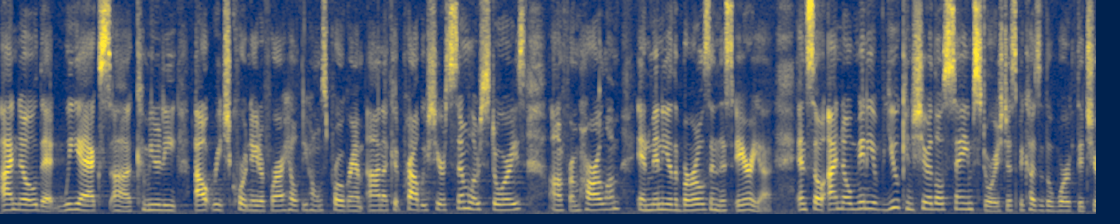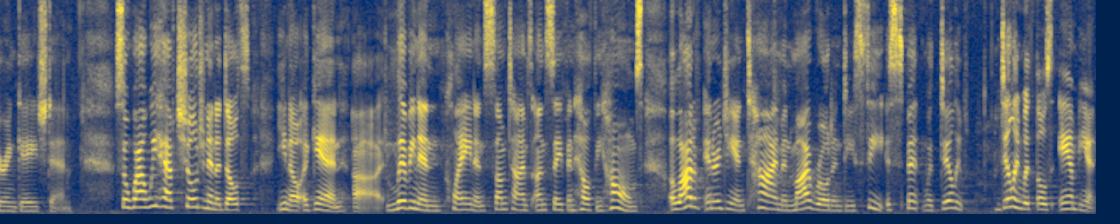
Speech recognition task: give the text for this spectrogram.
I know that WE ACT's uh, community outreach coordinator for our Healthy Homes program, Anna, could probably share similar stories uh, from Harlem and many of the boroughs in this area. And so I know many of you can share those same stories just because of the work that you're engaged in. So while we have children and adults, you know, again, uh, living in plain and sometimes unsafe and healthy homes, a lot of energy and time in my world in DC is spent with dealing dealing with those ambient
